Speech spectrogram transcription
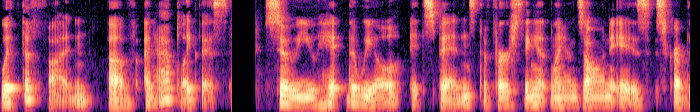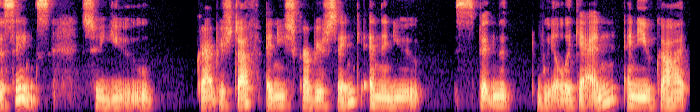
with the fun of an app like this. So you hit the wheel, it spins. The first thing it lands on is scrub the sinks. So you grab your stuff and you scrub your sink and then you spin the wheel again and you've got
